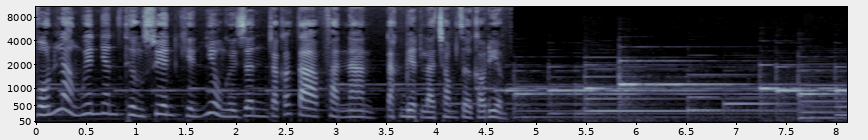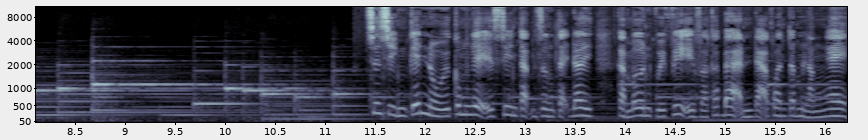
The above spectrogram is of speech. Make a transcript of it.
vốn là nguyên nhân thường xuyên khiến nhiều người dân Jakarta phàn nàn, đặc biệt là trong giờ cao điểm. Chương trình kết nối công nghệ xin tạm dừng tại đây. Cảm ơn quý vị và các bạn đã quan tâm lắng nghe.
